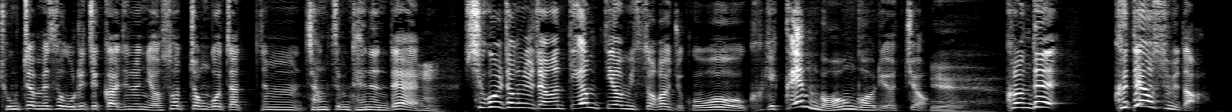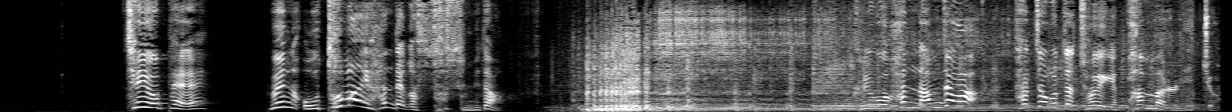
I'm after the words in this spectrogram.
종점에서 우리 집까지는 여섯 정거장쯤 장쯤 되는데 음. 시골 정류장은 띄엄띄엄 있어가지고 그게 꽤 먼 거리였죠. 예. 그런데 그때였습니다. 제 옆에 웬 오토바이 한 대가 섰습니다. 그리고 한 남자가 다짜고짜 저에게 반말을 했죠.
